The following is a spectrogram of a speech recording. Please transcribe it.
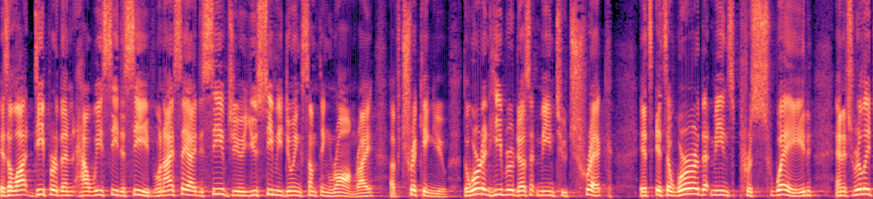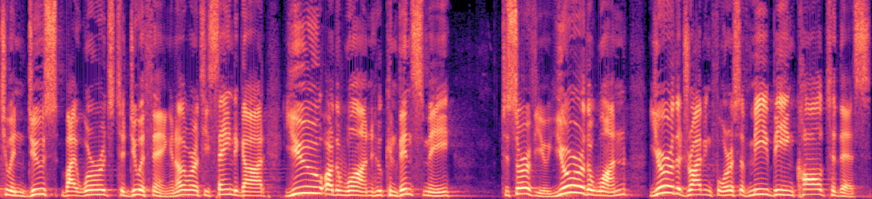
is a lot deeper than how we see deceived. When I say I deceived you, you see me doing something wrong, right? Of tricking you. The word in Hebrew doesn't mean to trick, it's, it's a word that means persuade, and it's really to induce by words to do a thing. In other words, he's saying to God, You are the one who convinced me to serve you. You're the one you're the driving force of me being called to this.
